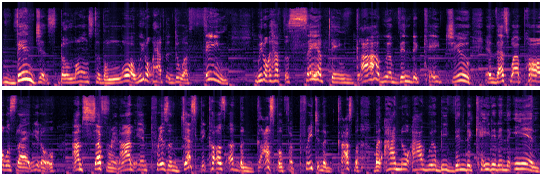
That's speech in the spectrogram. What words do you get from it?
vengeance belongs to the Lord. We don't have to do a thing. We don't have to say a thing. God will vindicate you. And that's why Paul was like, you know, I'm suffering. I'm in prison just because of the gospel, for preaching the gospel. But I know I will be vindicated in the end.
